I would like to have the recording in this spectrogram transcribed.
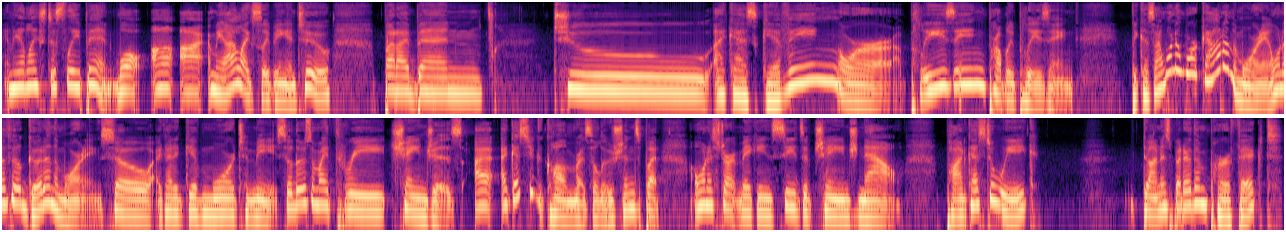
and he likes to sleep in. Well, uh, I, I mean, I like sleeping in too, but I've been too, I guess, giving or pleasing, probably pleasing because I want to work out in the morning. I want to feel good in the morning. So I got to give more to me. So those are my three changes. I, I, guess you could call them resolutions, but I want to start making seeds of change now. Podcast a week. Done is better than perfect.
